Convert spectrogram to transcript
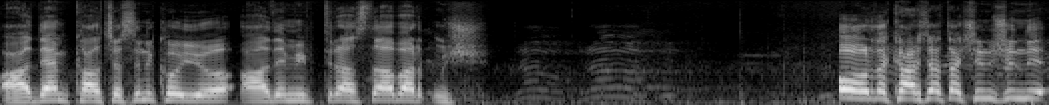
Adem kalçasını koyuyor. Adem iptirası da abartmış. Orada karşı atak şimdi şimdi.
